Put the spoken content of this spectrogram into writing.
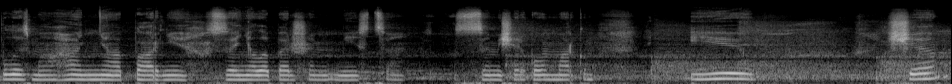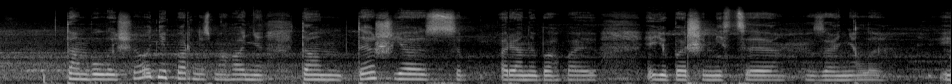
були змагання парні, зайняла перше місце з Міщеряковим Марком. І ще там були ще одні парні змагання. Там теж я з Аріаною Багбаєю перше місце зайняли. І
